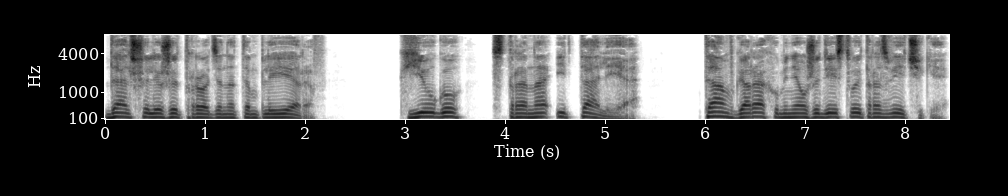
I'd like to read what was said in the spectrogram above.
Дальше лежит родина тамплиеров. К югу — страна Италия. Там, в горах, у меня уже действуют разведчики,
